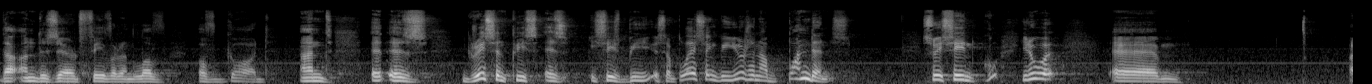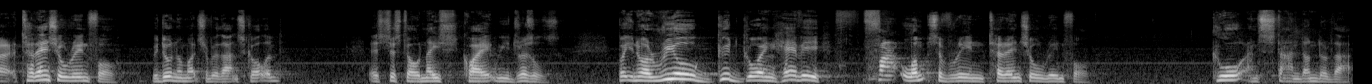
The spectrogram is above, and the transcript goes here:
that undeserved favour and love of God. And it is grace and peace is, he says, be, it's a blessing, be yours in abundance. So he's saying, you know what? Um, uh, torrential rainfall. We don't know much about that in Scotland. It's just all nice, quiet, wee drizzles. But you know, a real good going, heavy, fat lumps of rain, torrential rainfall. Go and stand under that.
